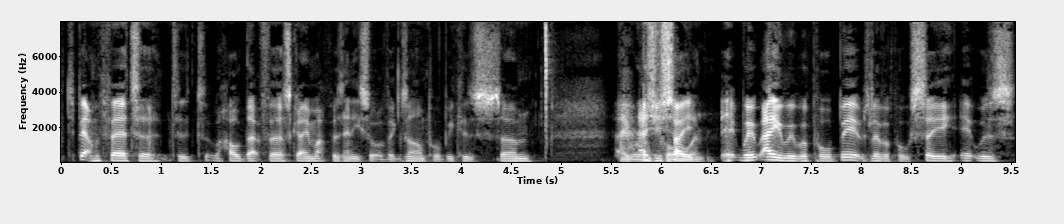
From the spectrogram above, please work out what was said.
it's a bit unfair to, to, to hold that first game up as any sort of example because, um, as you poor, say, it, we, A, we were poor, B, it was Liverpool, C, it was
